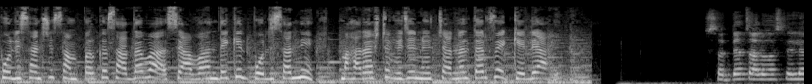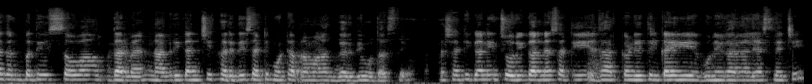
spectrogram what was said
पोलिसांशी संपर्क साधावा असे आवाहन देखील पोलिसांनी महाराष्ट्र विजय न्यूज चॅनल तर्फे केले आहे. सध्या चालू असलेल्या गणपती उत्सवा दरम्यान नागरिकांची खरेदीसाठी मोठ्या प्रमाणात गर्दी होत असते. अशा ठिकाणी चोरी करण्यासाठी झारखंड येथील काही गुन्हेगार आले असल्याची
